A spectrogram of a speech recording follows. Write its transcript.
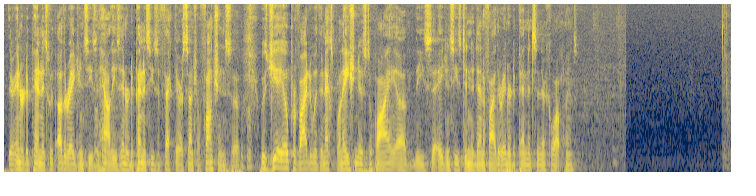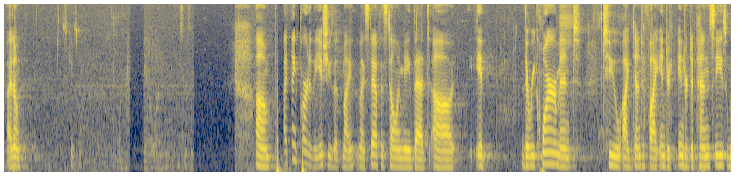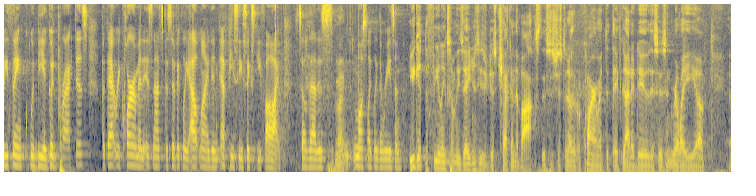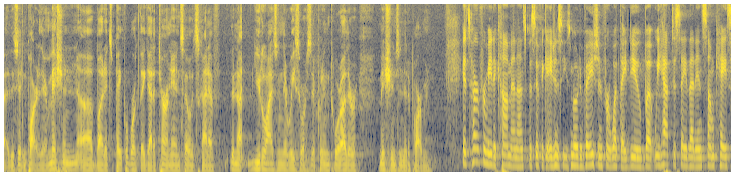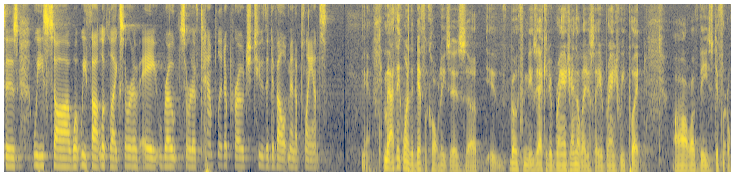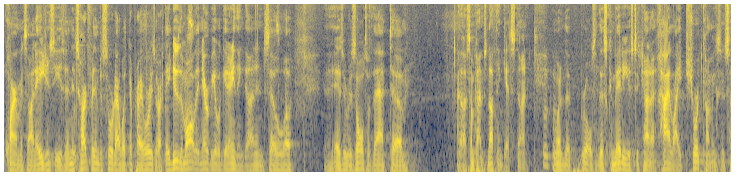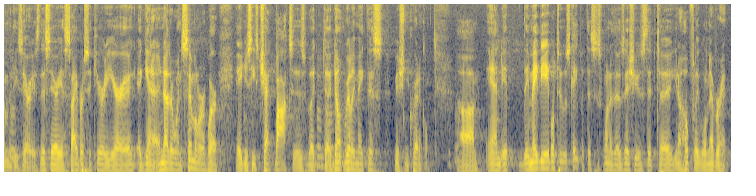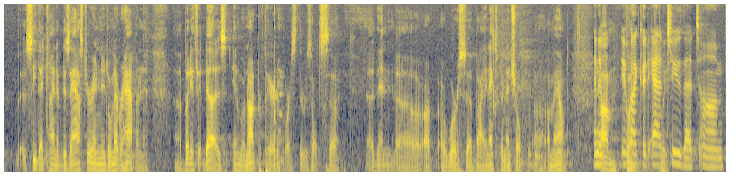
their interdependence with other agencies and how these interdependencies affect their essential functions. Uh, Was GAO provided with an explanation as to why uh, these agencies didn't identify their interdependence in their co-op plans? I don't, excuse me. Um, I think part of the issue that my, my staff is telling me that uh, it, the requirement to identify inter- interdependencies, we think would be a good practice, but that requirement is not specifically outlined in FPC 65. So that is Right. most likely the reason. You get the feeling some of these agencies are just checking the box. This is just another requirement that they've got to do. This isn't really, uh, uh, this isn't part of their mission, uh, but it's paperwork they got to turn in, so it's kind of, they're not utilizing their resources, they're putting them toward other missions in the department. It's hard for me to comment on specific agencies' motivation for what they do, but we have to say that in some cases, we saw what we thought looked like sort of a rote, sort of template approach to the development of plans. Yeah. I mean, I think one of the difficulties is, uh, both from the executive branch and the legislative branch, we put all of these different requirements on agencies, and it's hard for them to sort out what their priorities are. If they do them all, they'd never be able to get anything done, and so uh, as a result of that, um, uh, sometimes nothing gets done. One of the roles of this committee is to kind of highlight shortcomings in some of these areas. This area, cybersecurity area, again, another one similar where agencies check boxes but uh, don't really make this mission critical. Um, And it, they may be able to escape it. This is one of those issues that, uh, you know, hopefully we'll never uh, see that kind of disaster and it'll never happen. Uh, But if it does, and we're not prepared, of course, the results uh, uh, then uh, are, are worse uh, by an exponential uh, amount. And if, Um, if I could add please. too, that um,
